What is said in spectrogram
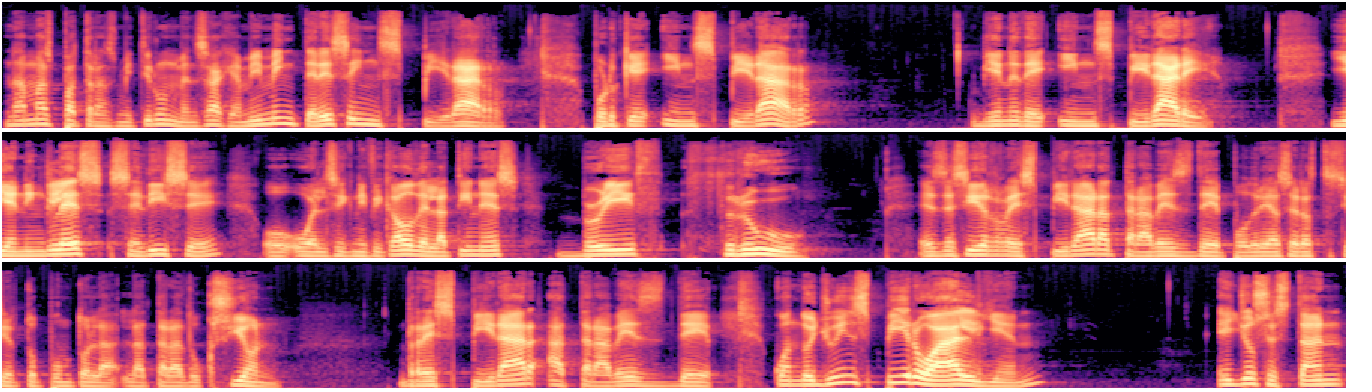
nada más para transmitir un mensaje. A mí me interesa inspirar, porque inspirar viene de inspirare. Y en inglés se dice, o, el significado del latín es breathe through. Es decir, respirar a través de, podría ser hasta cierto punto la, la traducción. Respirar a través de. Cuando yo inspiro a alguien, ellos están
